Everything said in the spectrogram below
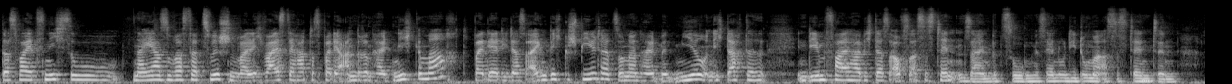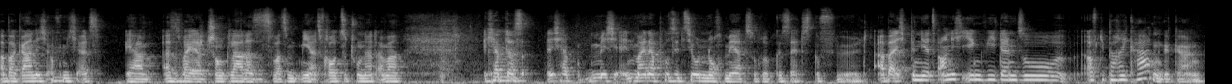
das war jetzt nicht so, naja, sowas dazwischen, weil ich weiß, der hat das bei der anderen halt nicht gemacht, bei der, die das eigentlich gespielt hat, sondern halt mit mir. Und ich dachte, in dem Fall habe ich das aufs Assistentensein bezogen. ist ja nur die dumme Assistentin, aber gar nicht auf mhm. mich als, ja, also es war ja schon klar, dass es was mit mir als Frau zu tun hat, aber ich habe das, ich habe mich in meiner Position noch mehr zurückgesetzt gefühlt. Aber ich bin jetzt auch nicht irgendwie dann so auf die Barrikaden gegangen.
